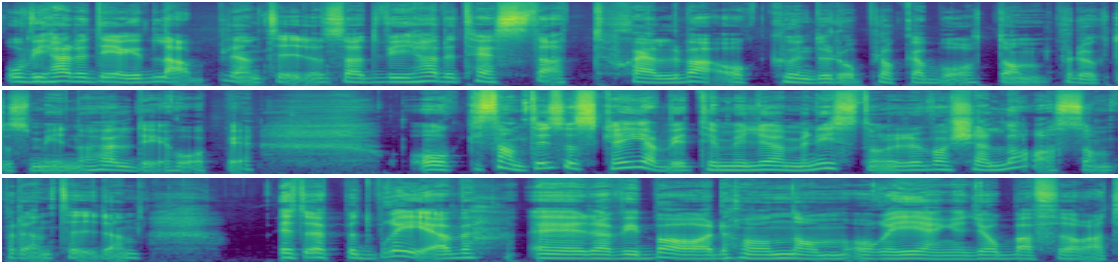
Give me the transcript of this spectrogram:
Och vi hade ett eget labb på den tiden, så att vi hade testat själva och kunde då plocka bort de produkter som innehöll DHP. Och samtidigt så skrev vi till miljöministern, och det var Kjell Larsson på den tiden, ett öppet brev eh, där vi bad honom och regeringen jobba för att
